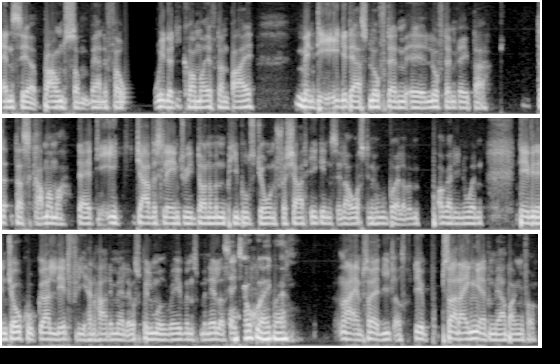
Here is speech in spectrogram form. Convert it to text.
anser Browns som værende favoritter, de kommer efter en bye. Men det er ikke deres luftan, øh, luftangreb, der, der, der skræmmer mig. Der er det er ikke Jarvis Landry, Donovan Peoples-Jones, Rashard Higgins eller Austin Hooper, eller hvem pokker de nu end. David Njoku gør lidt, fordi han har det med at lave spil mod Ravens, men ellers ikke. Joker er ikke med. Nej, men så er jeg ligeglad. Det er, så er der ingen af dem, jeg er bange for.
